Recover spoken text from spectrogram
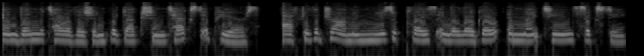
and then the television production text appears, after the drumming music plays in the logo in 1960.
